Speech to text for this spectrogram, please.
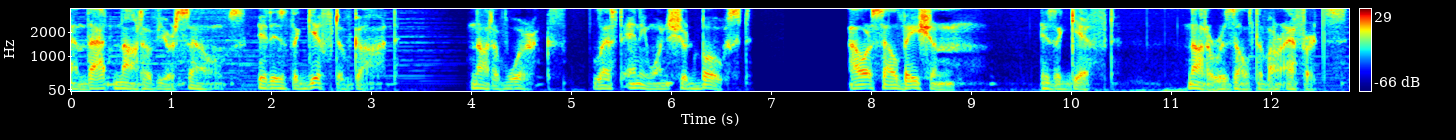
and that not of yourselves. It is the gift of God, not of works, lest anyone should boast. Our salvation is a gift, not a result of our efforts,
